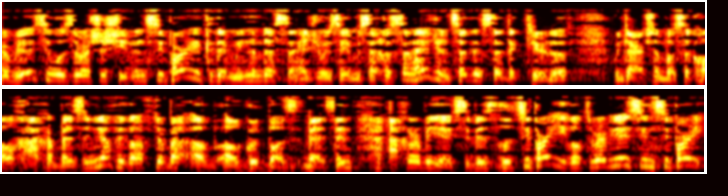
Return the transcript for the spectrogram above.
Rabbi Yossi was the Rosh Hashiva in Sipari, could there mean the best Sanhedrin, we say Mesechus Sanhedrin, Sedek Sedek Tirdov, we darshan basak, halach achar bezin, yofi, go after a, good bezin, achar Rabbi Yossi, biz Sipari, you go to Rabbi Yossi in Sipari,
